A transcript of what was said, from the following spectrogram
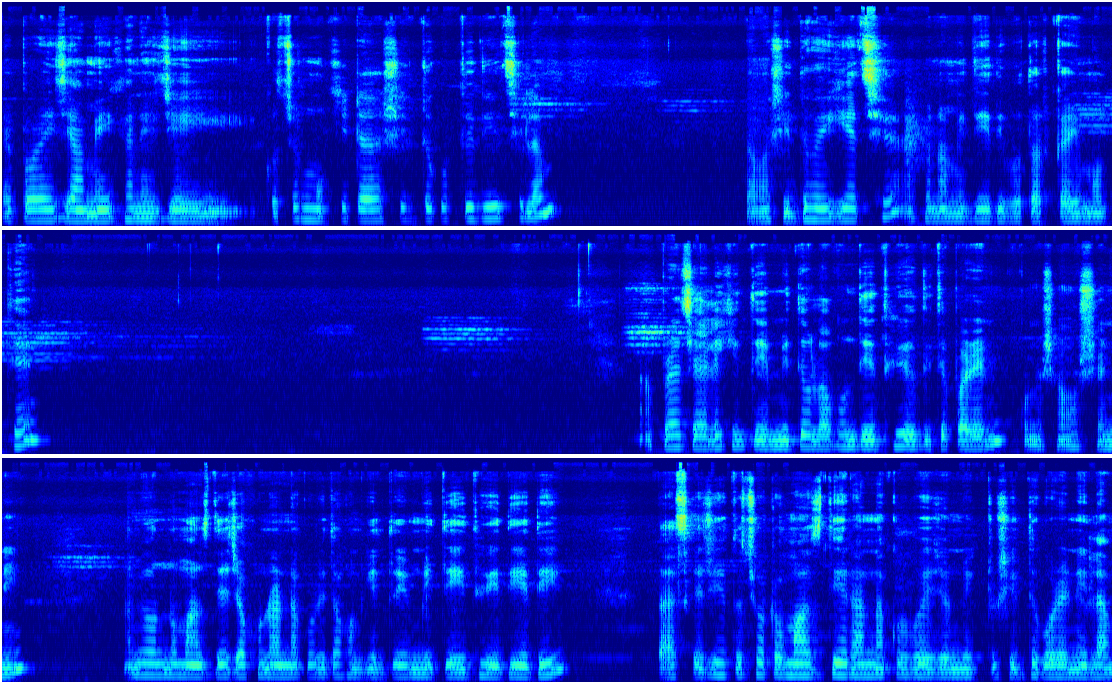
এরপরে যে আমি এখানে যেই কচুর মুখিটা সিদ্ধ করতে দিয়েছিলাম আমার সিদ্ধ হয়ে গিয়েছে। এখন আমি দিয়ে দিব তরকারির মধ্যে। আপনারা চাইলে কিন্তু এমনিতেও লবণ দিয়ে ধুয়েও দিতে পারেন, কোনো সমস্যা নেই। আমি অন্য মাছ দিয়ে যখন রান্না করি তখন কিন্তু এমনিতেই ধুয়ে দিয়ে দিই। আজকে যেহেতু ছোট মাছ দিয়ে রান্না করব, এই জন্য একটু সিদ্ধ করে নিলাম।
